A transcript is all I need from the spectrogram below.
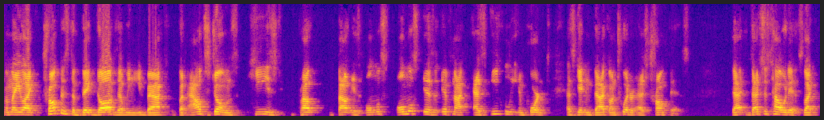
I mean, like Trump is the big dog that we need back, but Alex Jones, he's about, about is almost almost is if not as equally important as getting back on Twitter as Trump is. That that's just how it is. Like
